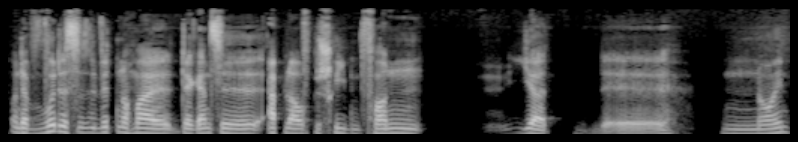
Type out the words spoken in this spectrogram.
Und da wurde es, wird nochmal der ganze Ablauf beschrieben von, ja, äh, 9.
